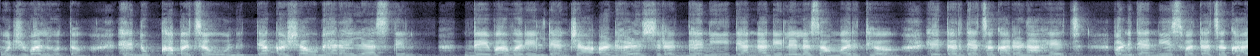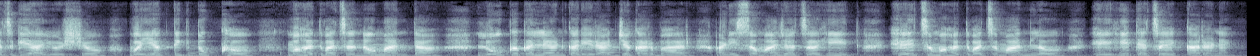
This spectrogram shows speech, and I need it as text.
उज्ज्वल होतं. हे दुःख पचवून त्या कशा उभ्या राहिल्या असतील? देवावरील त्यांच्या अढळ श्रद्धेनी त्यांना दिलेलं सामर्थ्य हे तर त्याचं कारण आहेच. पण त्यांनी स्वतःचं खाजगी आयुष्य वैयक्तिक दुःख महत्वाचं न मानता लोककल्याणकारी राज्यकारभार आणि समाजाचं हित हेच महत्वाचं मानलं हेही त्याचं एक कारण आहे.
